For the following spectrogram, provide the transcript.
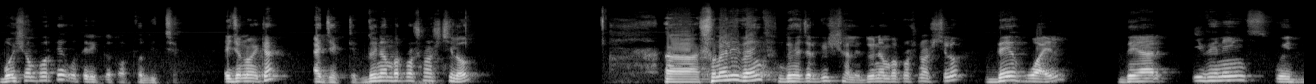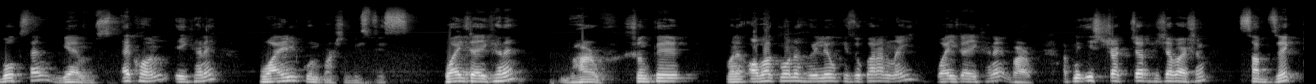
বই সম্পর্কে অতিরিক্ত তথ্য দিচ্ছে। এই জন্য এটা অ্যাডজেক্টিভ দুই নম্বর প্রশ্ন আসছিল সোনালী ব্যাংক দুই হাজার বিশ সালে, দুই নম্বর প্রশ্ন আসছিল, they while they are evenings with books and games এখন এইখানে হোয়াইল কোন পার্টস অফ স্পিচ এখানে ভার্ভ শুনতে মানে অবাক মনে হইলেও কিছু করার নাই হোয়াইলটা এখানে ভার্ভ আপনি স্ট্রাকচার হিসাবে আসেন সাবজেক্ট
